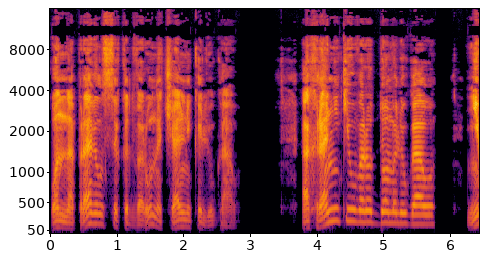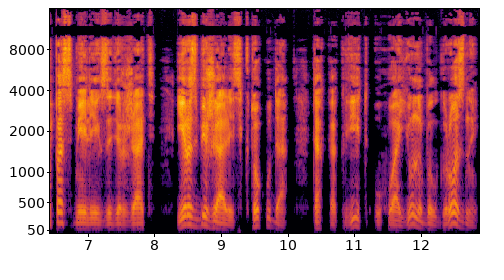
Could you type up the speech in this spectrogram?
он направился ко двору начальника Люгао. Охранники у ворот дома Люгао не посмели их задержать, и разбежались кто куда, так как вид у Хуаюна был грозный,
